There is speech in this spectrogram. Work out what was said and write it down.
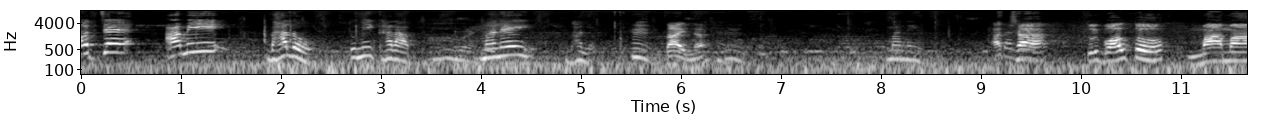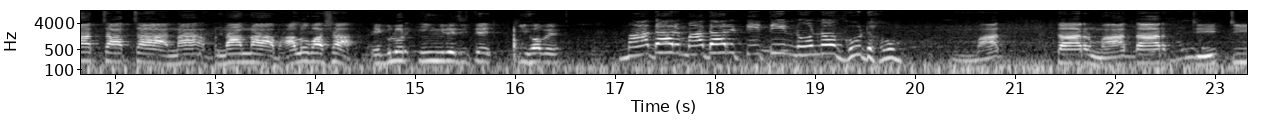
হচ্ছে আমি ভালো তুমি খারাপ মানেই ভালো। তাই না? মানে আচ্ছা তুই বল তো মামা চাচা না নানা ভালোবাসা এগুলোর ইংরেজিতে কি হবে? মাদার মাদার টিটি no no good home. Mother mother টিটি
